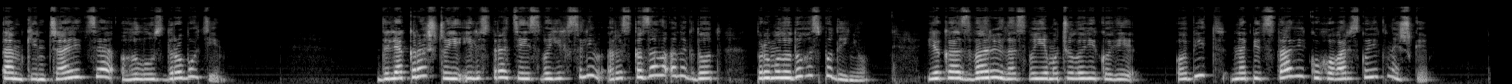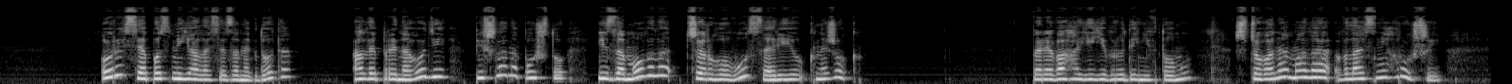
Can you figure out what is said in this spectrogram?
там кінчається глузд роботі. Для кращої ілюстрації своїх слів розказала анекдот про молоду господиню, яка зварила своєму чоловікові обід на підставі куховарської книжки. Орися посміялася з анекдота, але при нагоді пішла на пошту і замовила чергову серію книжок. Перевага її в родині в тому, що вона мала власні гроші,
